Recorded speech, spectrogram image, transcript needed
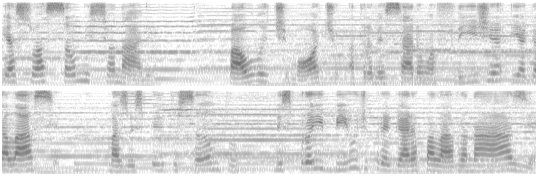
e a sua ação missionária. Paulo e Timóteo atravessaram a Frígia e a Galácia mas o Espírito Santo lhes proibiu de pregar a palavra na Ásia,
